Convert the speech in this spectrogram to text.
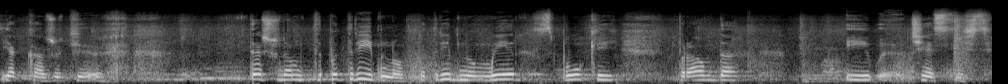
як кажуть, е, те, що нам потрібно, потрібно мир, спокій, правда і е, чесність.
